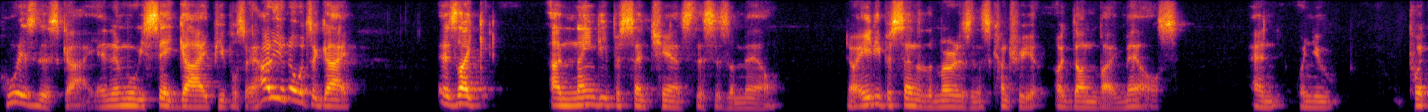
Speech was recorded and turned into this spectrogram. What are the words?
Who is this guy? And then when we say guy, people say, How do you know it's a guy? It's like a 90% chance this is a male. You know, 80% of the murders in this country are done by males. And when you put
